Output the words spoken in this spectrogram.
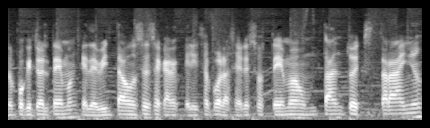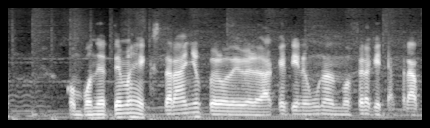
un poquito del tema, que David Townsend se caracteriza por hacer esos temas un tanto extraños, componer temas extraños, pero de verdad que tienen una atmósfera que te atrapa.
